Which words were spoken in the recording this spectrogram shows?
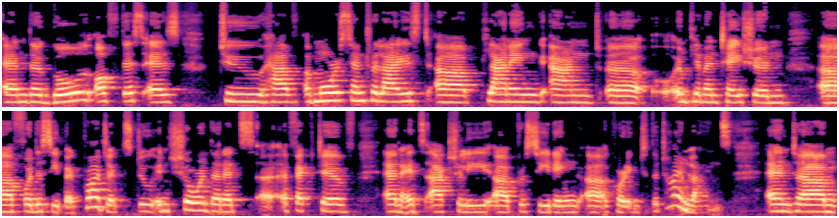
And the goal of this is to have a more centralized uh, planning and uh, implementation uh, for the CPEC projects to ensure that it's uh, effective and it's actually uh, proceeding uh, according to the timelines. And um,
